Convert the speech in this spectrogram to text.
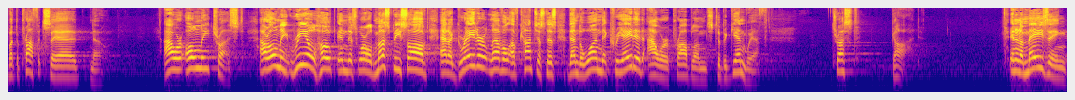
But the prophet said, No. Our only trust, our only real hope in this world must be solved at a greater level of consciousness than the one that created our problems to begin with. Trust God. In an amazing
